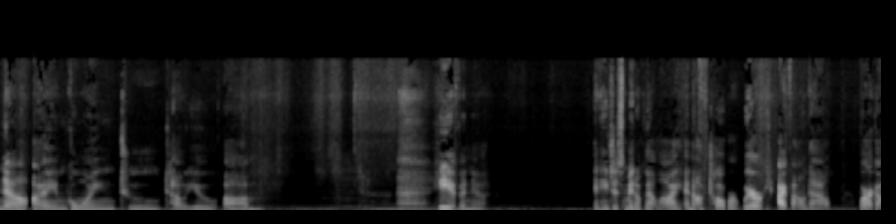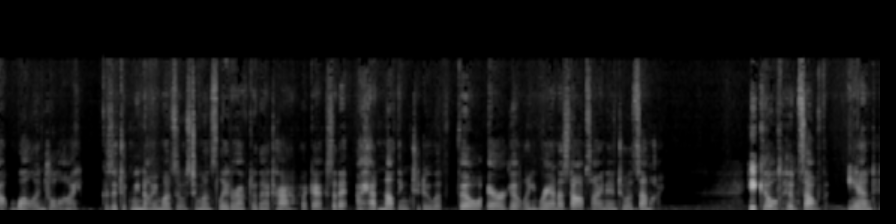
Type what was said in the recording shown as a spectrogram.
Now, I'm going to tell you, um, he even knew it and he just made up that lie in October, where I found out where I got well in July because it took me nine months. It was two months later after that traffic accident. I had nothing to do with Phil arrogantly ran a stop sign into a semi. He killed himself and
